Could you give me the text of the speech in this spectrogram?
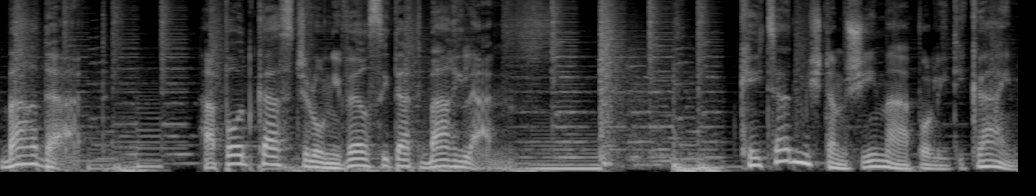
בר דעת, הפודקאסט של אוניברסיטת בר אילן. כיצד משתמשים הפוליטיקאים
